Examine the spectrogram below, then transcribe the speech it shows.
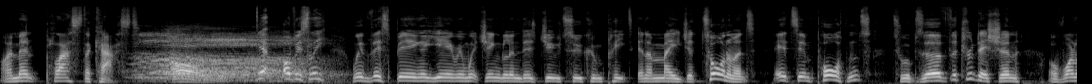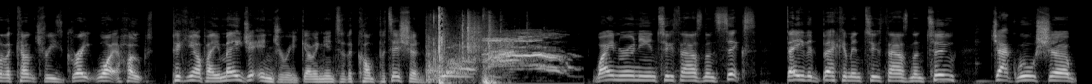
I meant plastercast. Oh. Yep, obviously, with this being a year in which England is due to compete in a major tournament, it's important to observe the tradition of one of the country's great white hopes picking up a major injury going into the competition. Wayne Rooney in 2006, David Beckham in 2002, Jack Wilshere,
